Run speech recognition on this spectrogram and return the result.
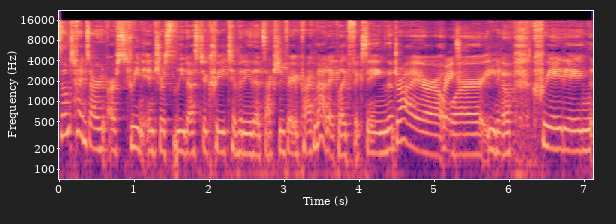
sometimes our, our screen interests lead us to creativity that's actually very pragmatic, like fixing the dryer right. or, you know, creating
